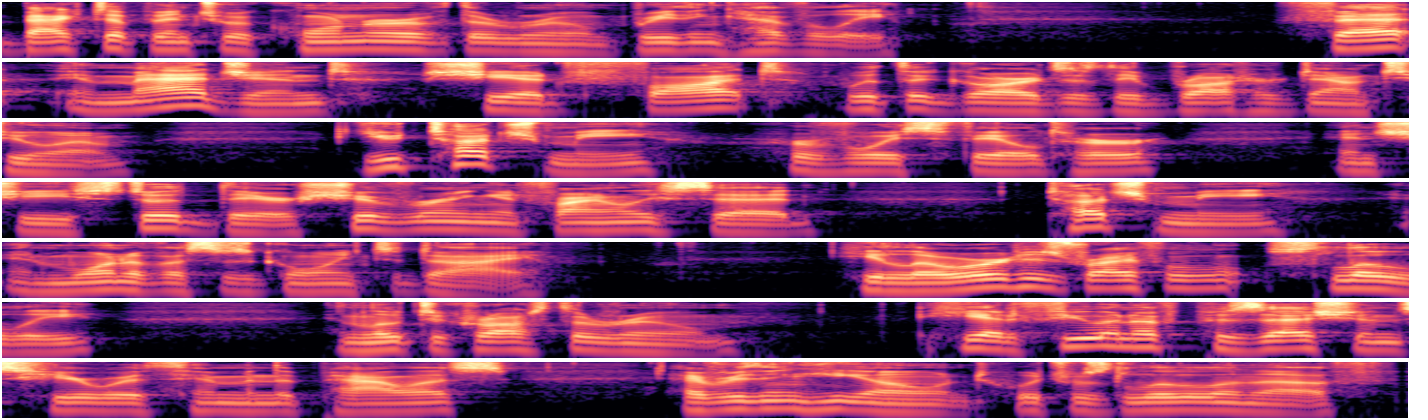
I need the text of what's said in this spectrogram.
backed up into a corner of the room, breathing heavily. Fett imagined she had fought with the guards as they brought her down to him. You touch me, her voice failed her, and she stood there, shivering, and finally said, Touch me, and one of us is going to die. He lowered his rifle slowly and looked across the room. He had few enough possessions here with him in the palace. Everything he owned, which was little enough,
